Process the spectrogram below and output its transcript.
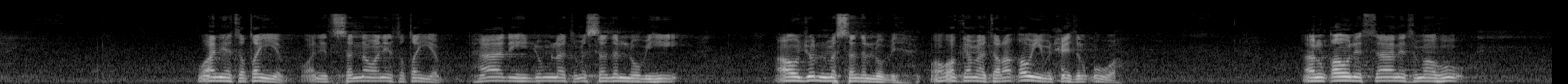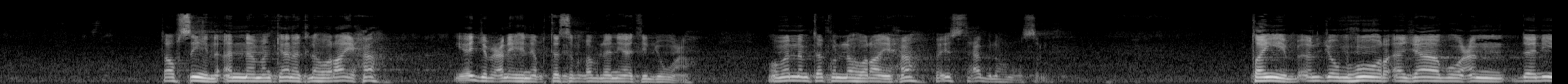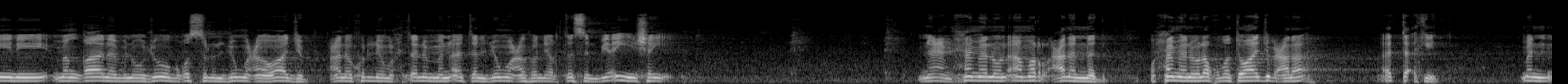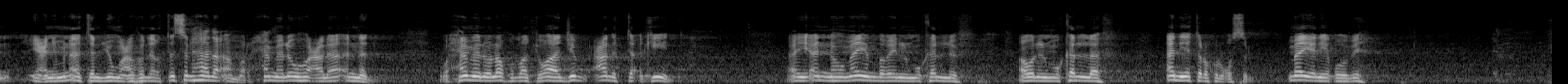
وأن يتطيب وأن يتسنى وأن يتطيب. هذه جملة ما استدلوا به أو جل ما استدلوا به وهو كما ترى قوي من حيث القوة. القول الثالث ما هو؟ تفصيل أن من كانت له رائحة يجب عليه أن يغتسل قبل أن يأتي الجمعة. ومن لم تكن له رائحة فيستحب له الغسل. طيب الجمهور أجابوا عن دليل من قال بالوجوب غسل الجمعة واجب. على كل محتلم من أتى الجمعة فليغتسل بأي شيء. نعم حملوا الأمر على الندب وحملوا لفظة واجب على التأكيد. من يعني من أتى الجمعة فليغتسل هذا أمر. حملوه على الندب. وحملوا لفظة واجب على التأكيد. أي أنه ما ينبغي للمكلف أو للمكلف أن يترك الغسل. ما يليق به.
